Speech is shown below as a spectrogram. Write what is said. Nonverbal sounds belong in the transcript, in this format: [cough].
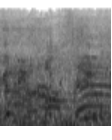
We're gonna need a mop for you.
